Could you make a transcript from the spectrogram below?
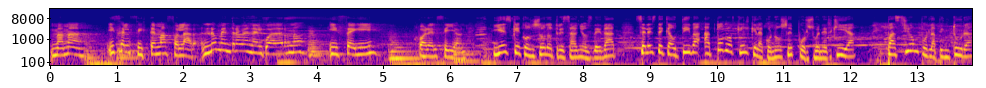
mamá, hice el sistema solar. No me entraba en el cuaderno y seguí por el sillón. Y es que con solo tres años de edad, Celeste cautiva a todo aquel que la conoce por su energía, pasión por la pintura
